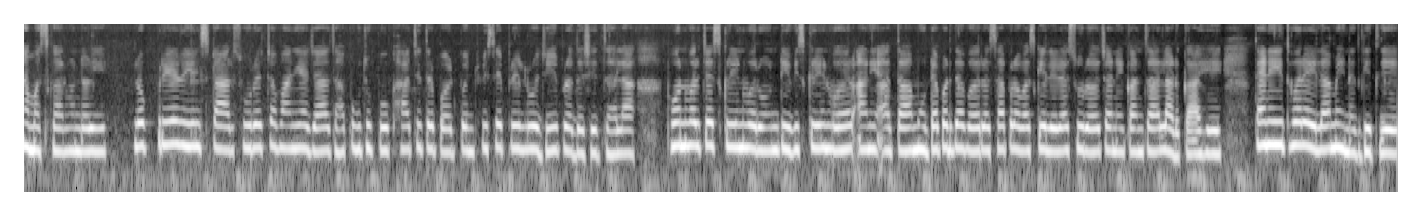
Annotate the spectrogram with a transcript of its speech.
नमस्कार मंडळी. लोकप्रिय रील स्टार सूरज चव्हाण याच्या झापूक झुपूक हा चित्रपट पंचवीस एप्रिल रोजी प्रदर्शित झाला. फोनवरच्या स्क्रीनवरून टी व्ही स्क्रीनवर आणि आता मोठ्या पडद्यावर असा प्रवास केलेला सूरज अनेकांचा लाडका आहे. त्याने इथवर यायला मेहनत घेतली.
